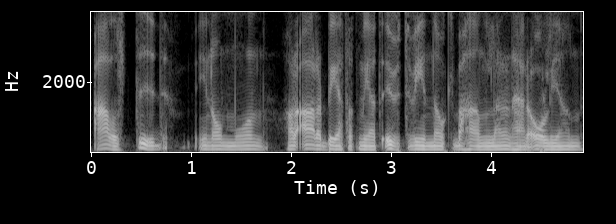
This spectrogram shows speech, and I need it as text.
alltid i någon mån har arbetat med att utvinna och behandla den här oljan,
